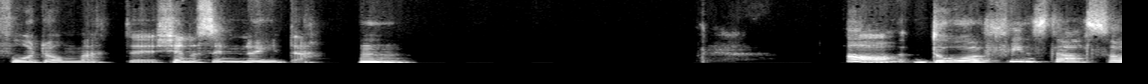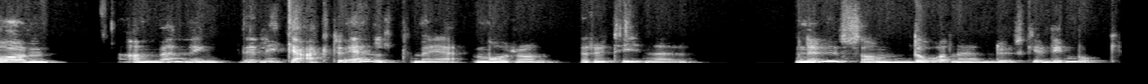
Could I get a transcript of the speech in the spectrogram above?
får dem att eh, känna sig nöjda. Mm. Ja, då finns det alltså mm, användning. Det är lika aktuellt med morgonrutiner nu som då när du skrev din bok.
